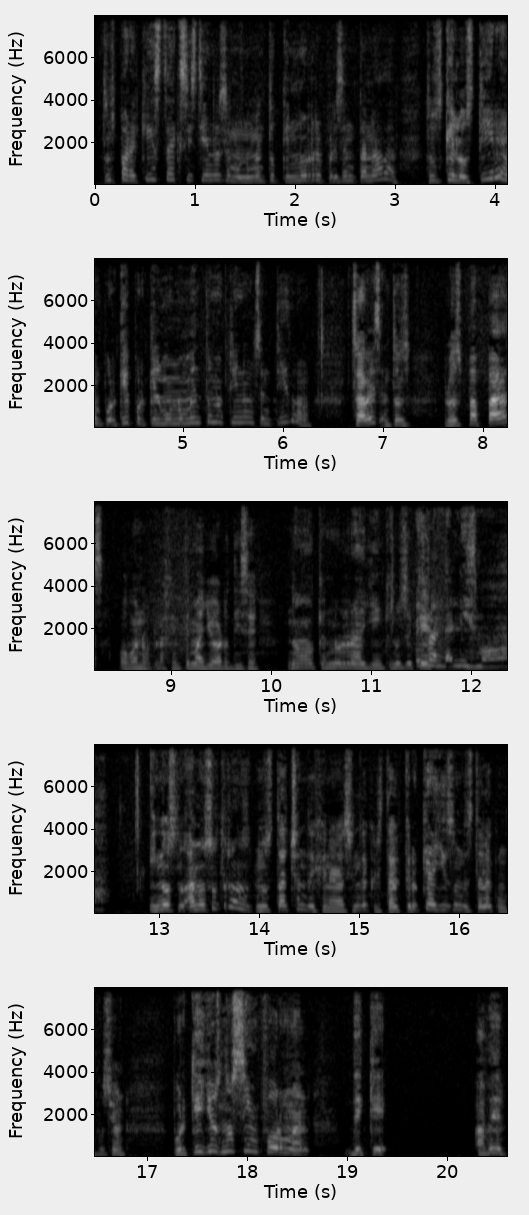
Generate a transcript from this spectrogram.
Entonces, ¿para qué está existiendo ese monumento que no representa nada? Entonces, que los tiren. ¿Por qué? Porque el monumento no tiene un sentido. ¿Sabes? Entonces, los papás, o bueno, la gente mayor dice, no, que no rayen, que no sé Es qué. vandalismo. Y nos, a nosotros nos tachan de generación de cristal. Creo que ahí es donde está la confusión. Porque ellos no se informan de que, a ver,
